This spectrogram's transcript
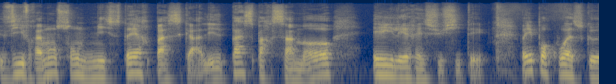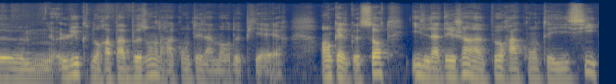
vit vraiment son mystère pascal. Il passe par sa mort et il est ressuscité. Vous voyez pourquoi est-ce que hum, Luc n'aura pas besoin de raconter la mort de Pierre? En quelque sorte, il l'a déjà un peu raconté ici.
